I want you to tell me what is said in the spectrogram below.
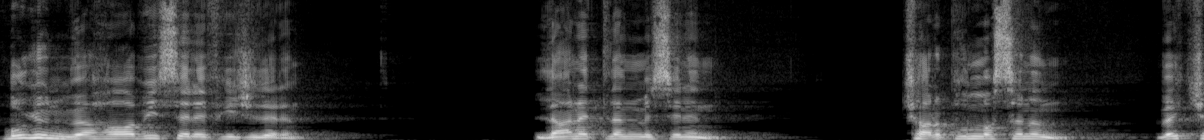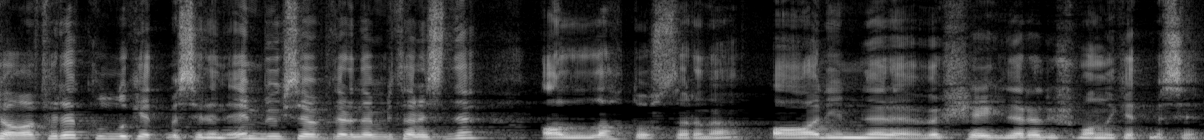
Bugün Vehhabi Seleficilerin lanetlenmesinin, çarpılmasının ve kafire kulluk etmesinin en büyük sebeplerinden bir tanesi de Allah dostlarına, alimlere ve şeyhlere düşmanlık etmesi,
